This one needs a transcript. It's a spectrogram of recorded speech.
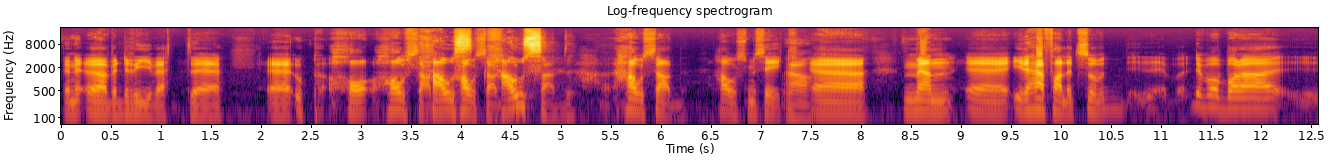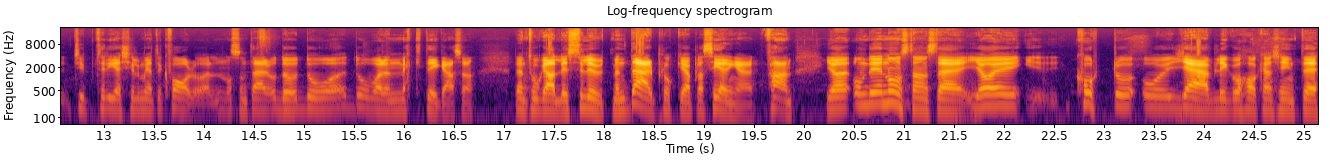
den är överdrivet eh, eh, upphausad. House, Hausad. Hausad. Hausad. Housemusik. Ja. Eh, men eh, i det här fallet så det var bara typ tre kilometer kvar då, eller något sånt där. Och då, då, då var den mäktig alltså. Den tog aldrig slut, men där plockar jag placeringar. Fan, jag, om det är någonstans där jag är kort och, och jävlig och har kanske inte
